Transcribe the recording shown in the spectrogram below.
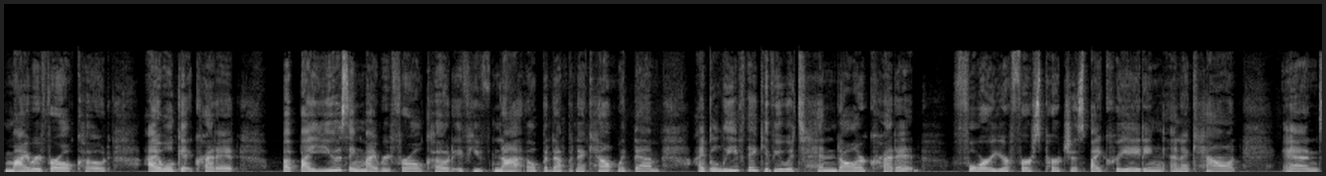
my referral code, I will get credit. But by using my referral code, if you've not opened up an account with them, I believe they give you a $10 credit for your first purchase by creating an account and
